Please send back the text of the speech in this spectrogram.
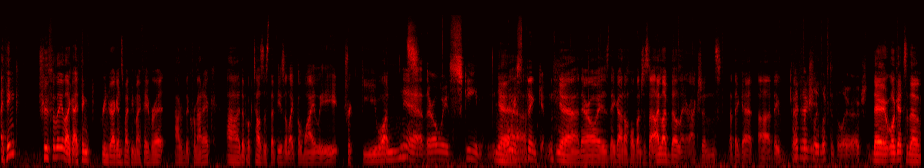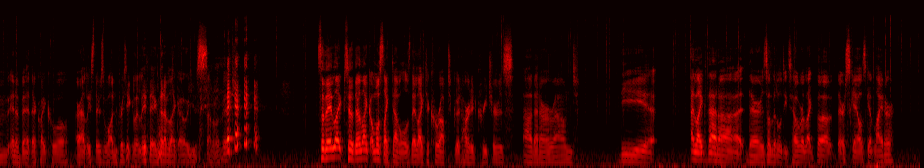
I think, truthfully, like I think Green Dragons might be my favorite out of the chromatic. Uh, the book tells us that these are like the wily, tricky ones. yeah, they're always scheming. They're always thinking. Yeah, they're always they got a whole bunch of stuff. I love the layer actions that they get. Uh, they I haven't pretty- actually looked at the layer action. They we'll get to them in a bit. They're quite cool, or at least there's one particularly thing that I'm like, oh, you son of a bitch. So they like to they're like almost like devils. They like to corrupt good-hearted creatures uh, that are around. The I like that uh, there's a little detail where like the their scales get lighter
